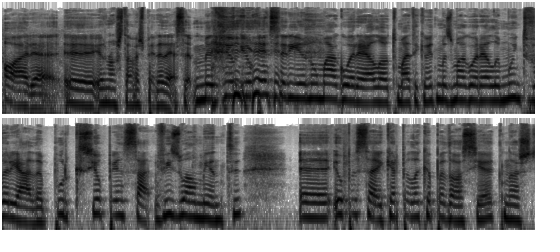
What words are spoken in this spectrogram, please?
Ora, eh, eu não estava à espera dessa, mas eu, eu pensaria numa aguarela automaticamente, mas uma aguarela muito variada, porque se eu pensar visualmente. Eh, eu passei, quer pela Capadócia, que nós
